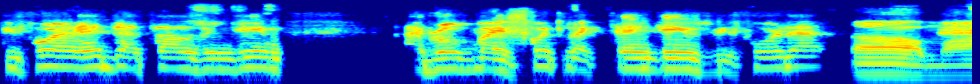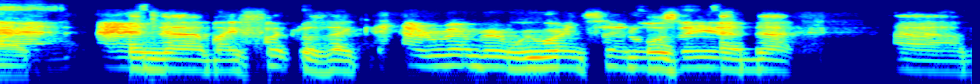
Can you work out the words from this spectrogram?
before I hit that thousand game, I broke my foot like ten games before that. Oh my! And, and uh, my foot was like I remember we were in San Jose and. Um,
